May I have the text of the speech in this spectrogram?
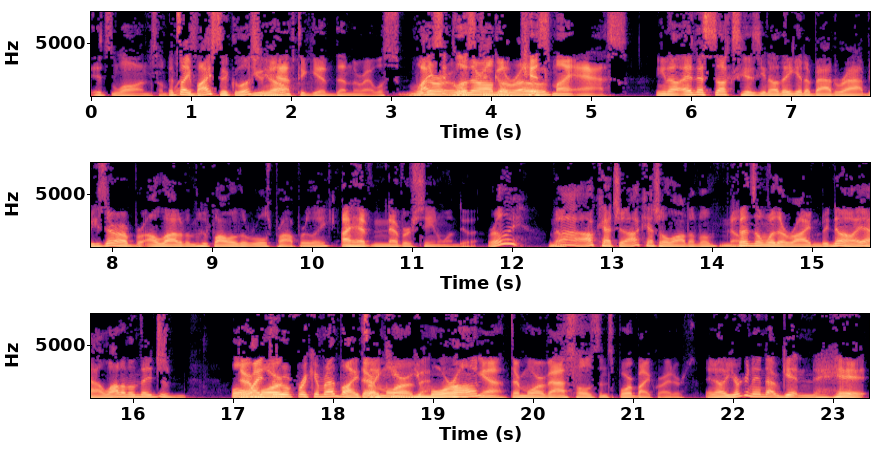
it's law in some. Places. It's like bicyclists, You, you, know, have to give them the right. Well, When they're- when bicyclists they're can on go the road. kiss my ass. You know, and this sucks because you know they get a bad rap because there are a lot of them who follow the rules properly. I have never seen one do it. Really? No. Ah, I'll catch it. I'll catch a lot of them. No. Depends on where they're riding, but no, yeah, a lot of them they just blow They're right more- through a freaking red light. They're like more you, of you a- moron. Yeah, they're more of assholes than sport bike riders. You know, you're gonna end up getting hit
